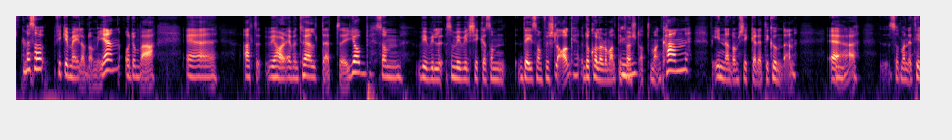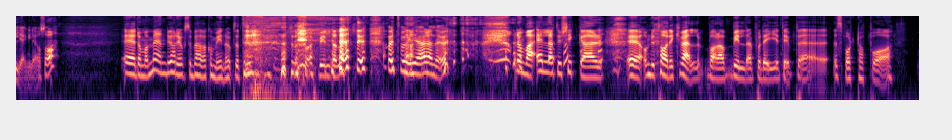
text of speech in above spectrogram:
Men så fick jag mail av dem igen och de bara eh, att vi har eventuellt ett jobb som vi vill, som vi vill skicka som dig som förslag. Då kollar de alltid mm. först att man kan innan de skickar det till kunden. Eh, mm. Så att man är tillgänglig och så. Eh, de bara, men du hade ju också behöva komma in och uppdatera de här bilderna. du var tvungen att göra nu. och de bara, eller att du skickar, eh, om du tar ikväll, bara bilder på dig i typ eh, sporttopp och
